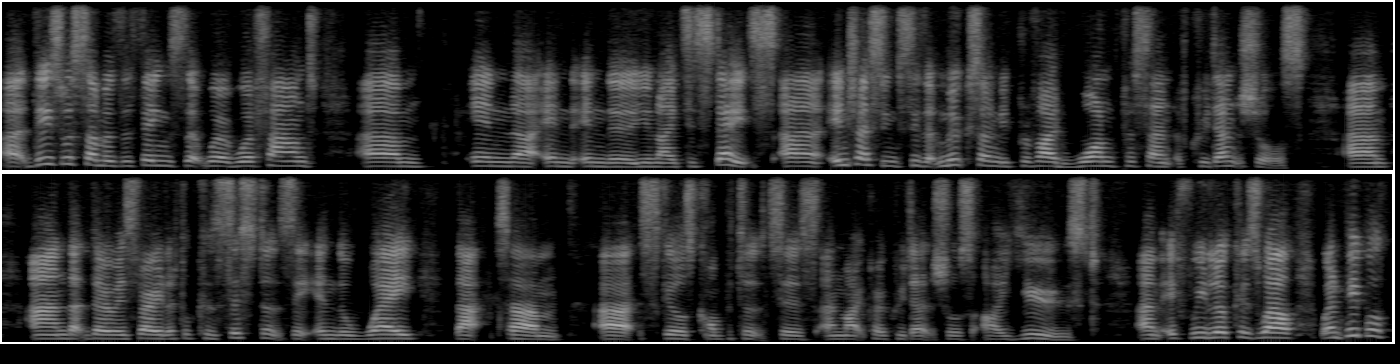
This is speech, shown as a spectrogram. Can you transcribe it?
Uh, these were some of the things that were, were found um, in, uh, in, in the United States. Uh, interesting to see that MOOCs only provide 1% of credentials um, and that there is very little consistency in the way that um, uh, skills, competences and micro-credentials are used. Um, if we look as well, when people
